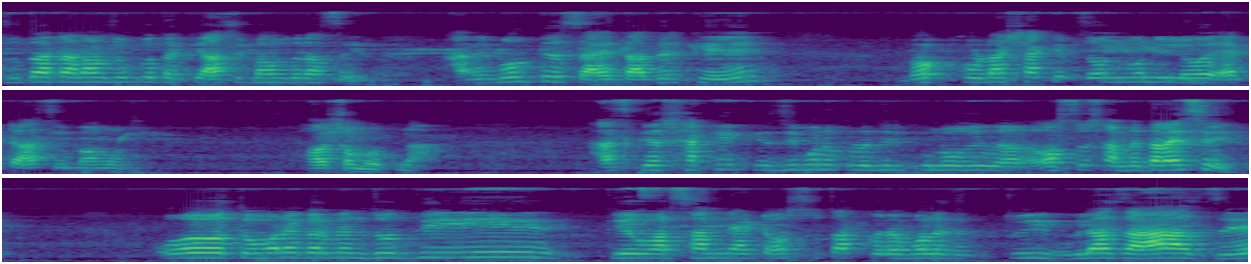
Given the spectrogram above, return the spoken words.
জুতা টানার যোগ্যতা কি আসিফ মাহমুদের আছে, আমি বলতে চাই তাদেরকে লক্ষ্যটা সাকিব জন্ম নিল একটা আসিফ মাহমুদ হওয়া সম্ভব না। আজকে সাকিব জীবনে কোনোদিন কোনো অস্ত্র সামনে দাঁড়াইছে? ও, তো মনে করবেন যদি কেউ আর সামনে একটা অস্ত্র তাক করে বলে যে, তুই ভুলা যা যে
